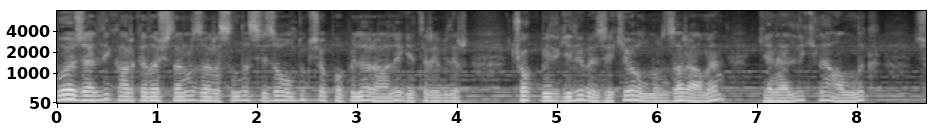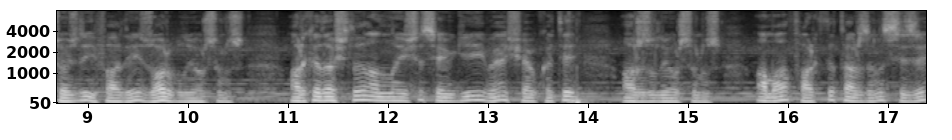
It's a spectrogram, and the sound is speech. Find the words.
Bu özellik arkadaşlarınız arasında sizi oldukça popüler hale getirebilir. Çok bilgili ve zeki olmanıza rağmen genellikle anlık sözlü ifadeyi zor buluyorsunuz. Arkadaşlığı, anlayışı, sevgiyi ve şefkati arzuluyorsunuz. Ama farklı tarzınız sizi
